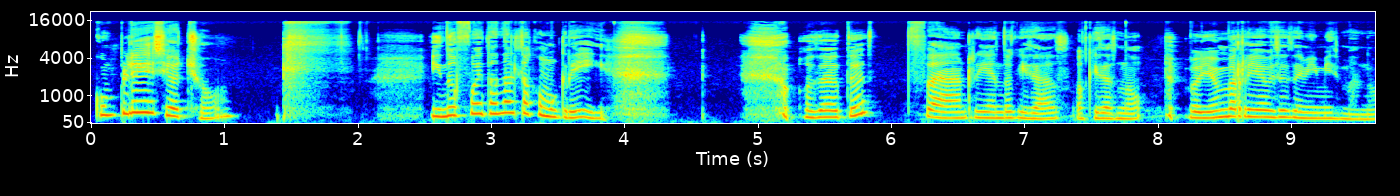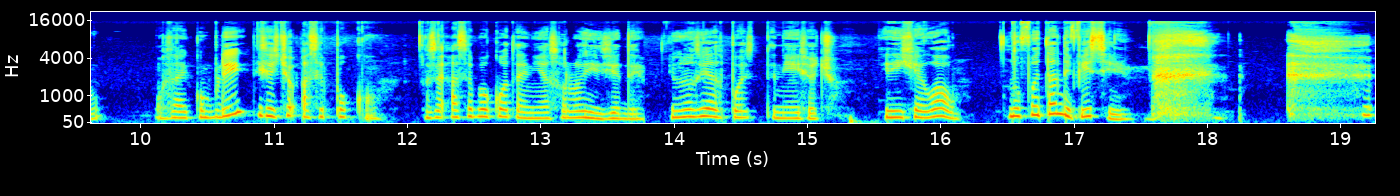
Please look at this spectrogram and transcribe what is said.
Cumplí 18 y no fue tan alta como creí. o sea, ustedes están riendo quizás, o quizás no. Pero yo me río a veces de mí misma, ¿no? O sea, cumplí 18 hace poco. O sea, hace poco tenía solo 17. Y unos días después tenía 18. Y dije, wow, no fue tan difícil.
